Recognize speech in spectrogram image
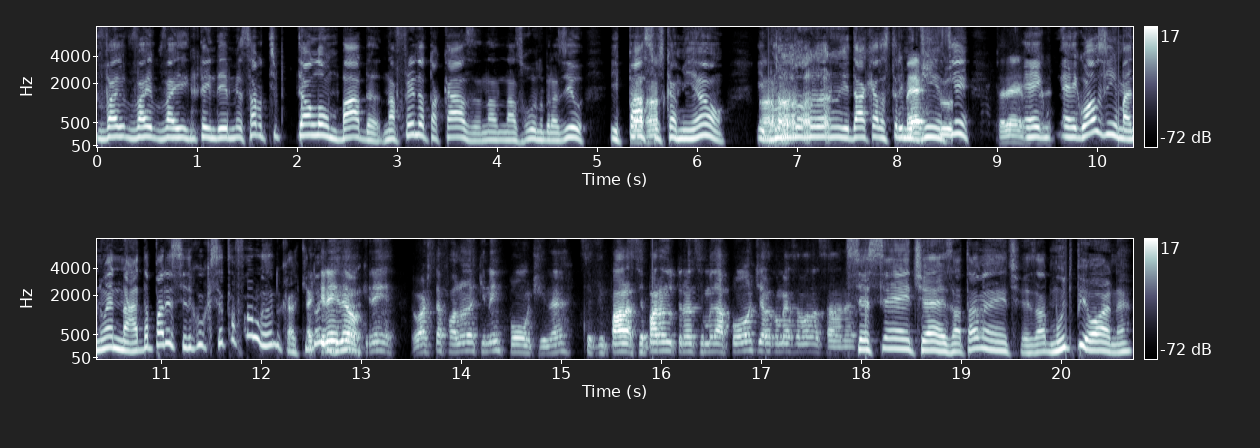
vai, vai, vai entender, sabe? Tipo, tem uma lombada na frente da tua casa, na, nas ruas no Brasil, e passa os caminhão e, e dá aquelas tremidinhas assim. É, é igualzinho, mas não é nada parecido com o que você tá falando, cara. Que é que nem, não, que nem, eu acho que tá falando é que nem ponte, né? Você para, você para no trânsito em cima da ponte e ela começa a balançar, né? Você sente, é, exatamente. Muito pior, né?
